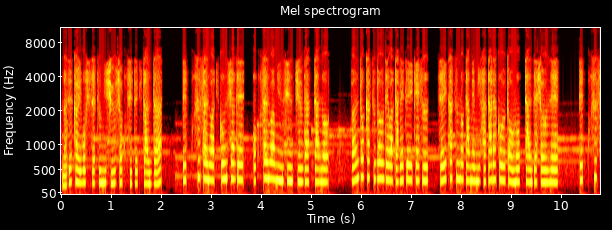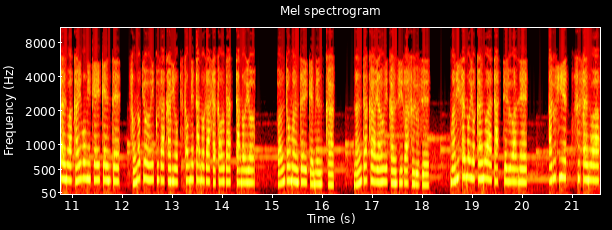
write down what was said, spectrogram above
なぜ介護施設に就職してきたんだ？?X さんは既婚者で、奥さんは妊娠中だったの。バンド活動では食べていけず、生活のために働こうと思ったんでしょうね。X さんは介護未経験で、その教育係を務めたのが佐藤だったのよ。バンドマンでイケメンか。なんだか危うい感じがするぜ。マリサの予感は当たってるわね。ある日 X さんは、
